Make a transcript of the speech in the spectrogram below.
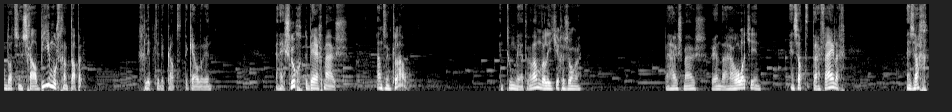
omdat ze een schaal bier moest gaan tappen, glipte de kat de kelder in. En hij sloeg de bergmuis aan zijn klauw. En toen werd er een ander liedje gezongen. De huismuis rende haar holletje in en zat daar veilig. En zag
